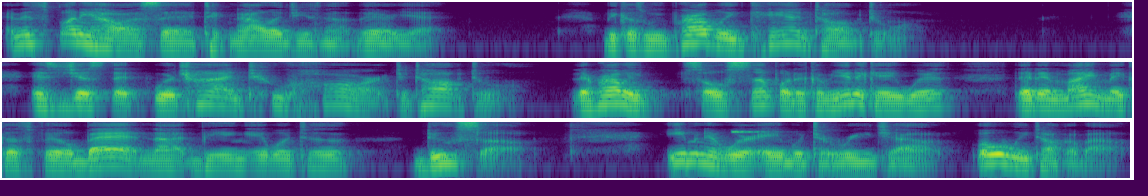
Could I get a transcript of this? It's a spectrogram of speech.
And it's funny how I said technology is not there yet, because we probably can talk to them. It's just that we're trying too hard to talk to them. They're probably so simple to communicate with that it might make us feel bad not being able to do so. Even if we're able to reach out, what will we talk about?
